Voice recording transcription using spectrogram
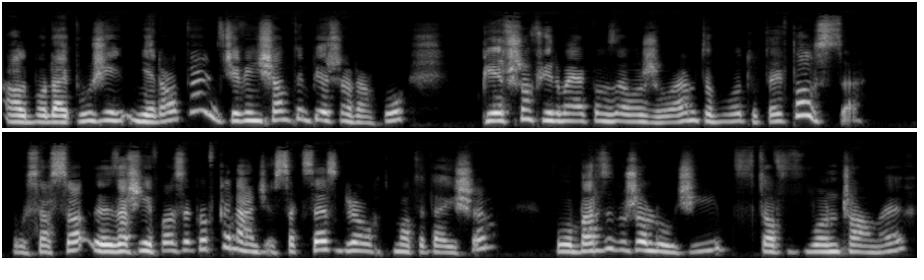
albo najpóźniej, nie no tak, w 91 roku pierwszą firmę, jaką założyłam, to było tutaj w Polsce. Znaczy nie w Polsce, tylko w Kanadzie. Success Growth Motivation. Było bardzo dużo ludzi w to włączonych.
